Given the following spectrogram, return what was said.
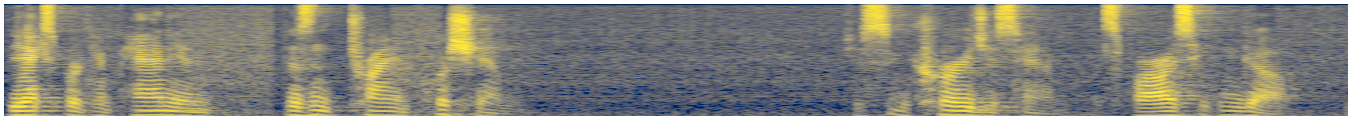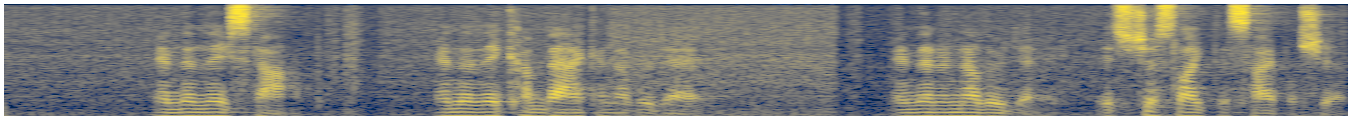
the expert companion doesn't try and push him, just encourages him as far as he can go. And then they stop. And then they come back another day. And then another day. It's just like discipleship.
